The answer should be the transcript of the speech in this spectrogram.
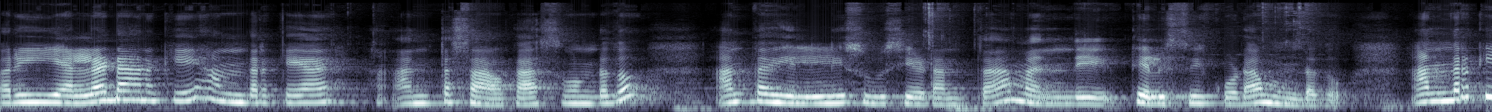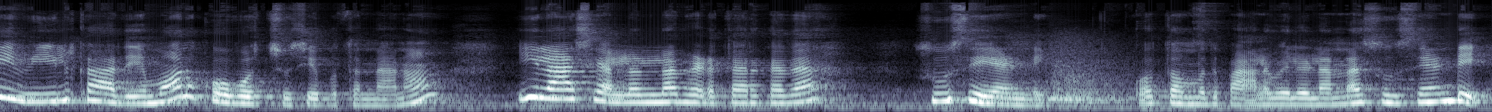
మరి వెళ్ళడానికి అందరికీ అంత అవకాశం ఉండదు. అంత వెళ్ళి చూసేటంత మంది తెలిసి కూడా ఉండదు. అందరికీ వీలు కాదేమో అనుకోవచ్చు చెబుతున్నాను. ఇలా సెల్లల్లో పెడతారు కదా చూసేయండి. ఓ తొమ్మిది పాల వెల్లులన్నా చూసేయండి.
